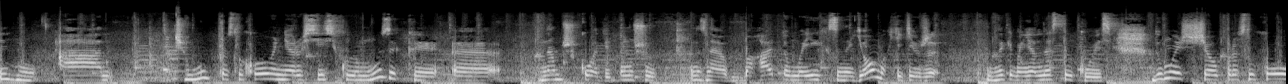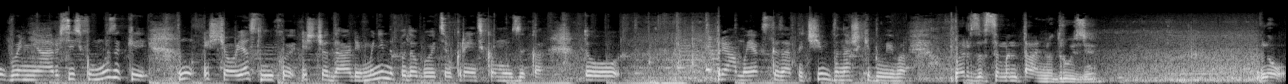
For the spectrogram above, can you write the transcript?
Угу. А чому прослуховування російської музики е, нам шкодить? Тому що не знаю, багато моїх знайомих, які вже з якими я не спілкуюсь, думають, що прослуховування російської музики, ну і що, я слухаю, і що далі? Мені не подобається українська музика. То прямо як сказати, чим вона шкідлива? Перш за все, ментально, друзі. Ну.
